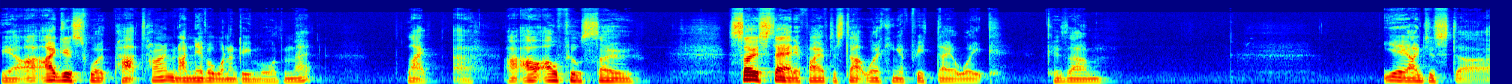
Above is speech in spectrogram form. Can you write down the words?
Yeah. I, I just work part time and I never want to do more than that. Like, uh, I, I'll, I'll feel so, so sad if I have to start working a fifth day a week. Because, um, yeah, I just, uh,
